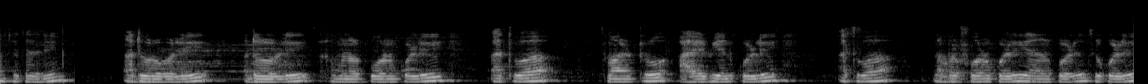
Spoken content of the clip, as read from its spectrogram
ಅಂತ ಹೇಳ್ತಾ ಇದ್ದೀನಿ. ಅಡ್ವರ್ಬಲ್ಲಿ ಅಡ್ವರ್ಬಲ್ಲಿ ಫೋರ್ ಅಂದ್ಕೊಳ್ಳಿ ಅಥವಾ ಸ್ಮಾರ್ಟ್ರು ಐ ಬಿ ಅಂದ್ಕೊಳ್ಳಿ ಅಥವಾ ನಂಬರ್ ಫೋರ್ ಅಂದ್ಕೊಳ್ಳಿ ಅಂದ್ಕೊಳ್ಳಿ ತಿಳ್ಕೊಳ್ಳಿ.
